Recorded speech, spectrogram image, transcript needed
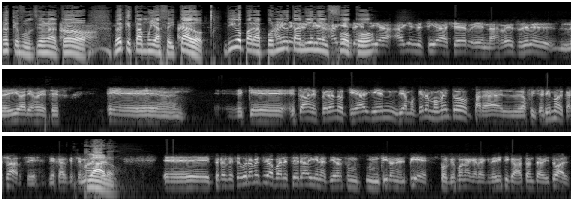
No es que funciona todo, no, no es que está muy aceitado. Digo, para poner también decía, el foco... Decía, alguien decía ayer en las redes sociales, leí varias veces, eh, que estaban esperando que alguien, digamos, que era el momento para el oficialismo de callarse, dejar que se mate. Claro. Eh, pero que seguramente iba a aparecer alguien a tirarse un, un, tiro en el pie, porque fue una característica bastante habitual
